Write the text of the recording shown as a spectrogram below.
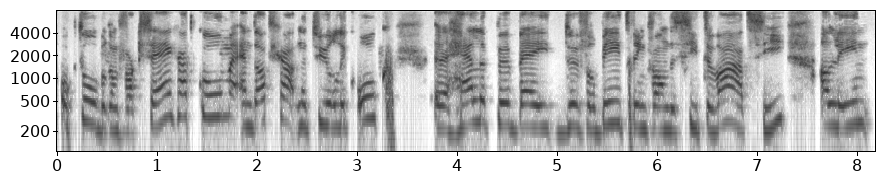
oktober een vaccin gaat komen. En dat gaat natuurlijk ook helpen bij de verbetering van de situatie. Alleen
